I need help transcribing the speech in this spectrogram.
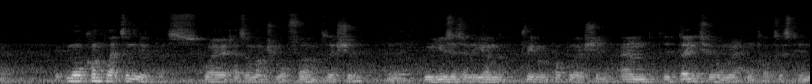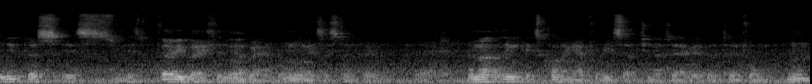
Yeah. More complex in lupus, where it has a much more firm position, Mm. We use it in a younger treatment population, and the data on retinal toxicity in lupus is, is very, very thin on the ground, or Mm. non-existent. really. And I I think it's crying out for research in that area to, inform Mm.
